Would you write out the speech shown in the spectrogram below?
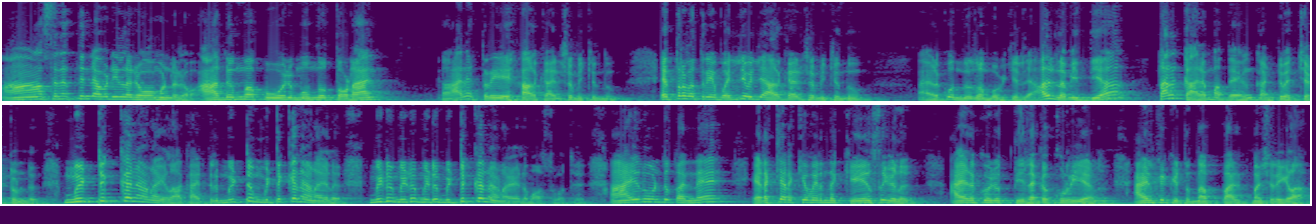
ആസനത്തിന്റെ അവിടെയുള്ള രോമുണ്ടല്ലോ അതുമ്മ പോലും ഒന്ന് തൊടാൻ കാലം എത്രയേ ആൾക്കാർ ശ്രമിക്കുന്നു? എത്ര എത്രയോ വലിയ വലിയ ആൾക്കാർ ശ്രമിക്കുന്നു? അയാൾക്കൊന്നും സംഭവിക്കില്ല. അതിനുള്ള വിദ്യ തൽക്കാലം അദ്ദേഹം കണ്ടുവച്ചിട്ടുണ്ട്. മിടുക്കനാണ് അയാൾ ആ കാര്യത്തിൽ. മിട്ടും മിടുക്കനാണ് അയാൾ. മിടു മിടു മിടു മിടുക്കനാണ് അയാൾ വാസ്തവത്തിൽ. ആയതുകൊണ്ട് തന്നെ ഇടയ്ക്കിടയ്ക്ക് വരുന്ന കേസുകൾ അയാൾക്കൊരു തിലകക്കുറിയാണ്. അയാൾക്ക് കിട്ടുന്ന പത്മശ്രീകളാണ്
